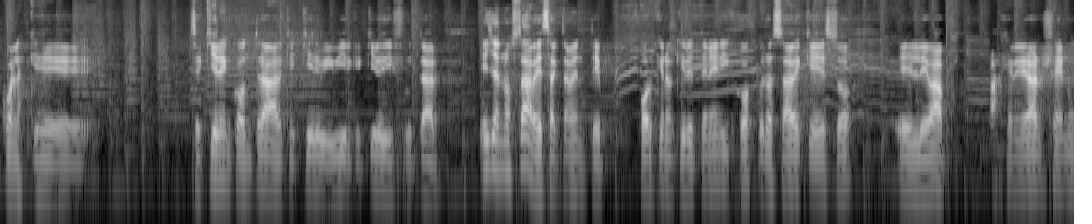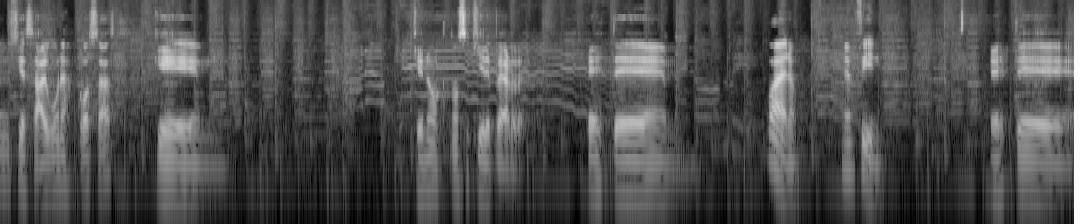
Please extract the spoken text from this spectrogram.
con las que se quiere encontrar, que quiere vivir, que quiere disfrutar. Ella no sabe exactamente por qué no quiere tener hijos, pero sabe que eso eh, le va a generar renuncias a algunas cosas que, que no, no se quiere perder. Este. Bueno, en fin. Este.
